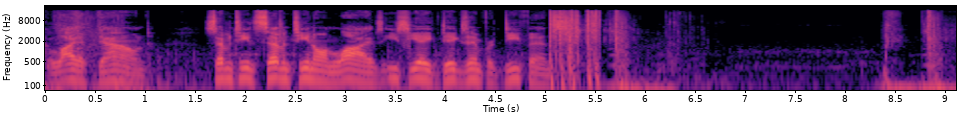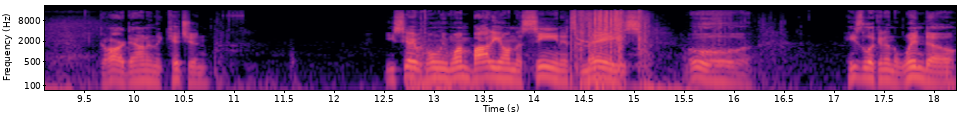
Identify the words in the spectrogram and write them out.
Goliath downed. 17-17 on lives. ECA digs in for defense. Gar down in the kitchen. ECA with only one body on the scene. It's Maze. Oh, he's looking in the window.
